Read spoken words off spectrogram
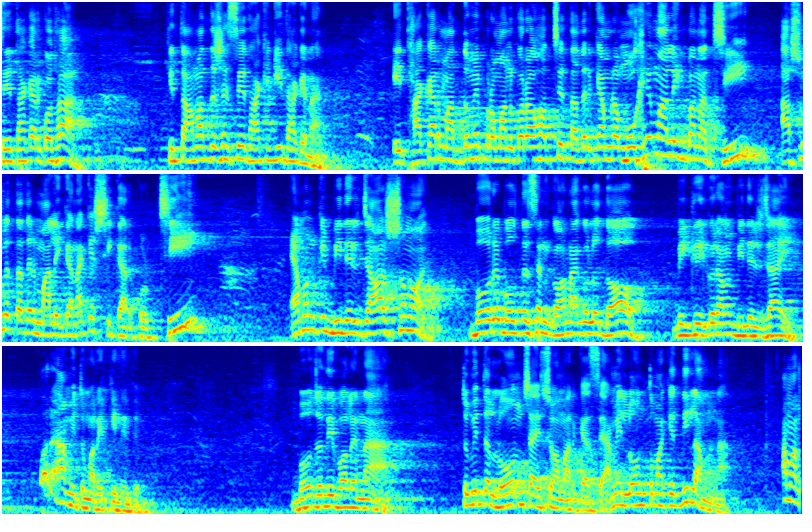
সে থাকার কথা? কিন্তু আমার দেশে সে থাকে কি থাকে না? এই থাকার মাধ্যমে প্রমাণ করা হচ্ছে, তাদেরকে আমরা মুখে মালিক বানাচ্ছি, আসলে তাদের মালিকানাকে স্বীকার করছি। এমনকি বিদেশ যাওয়ার সময় বউরে বলতেছেন, গহনাগুলো দাও, বিক্রি করে আমি বিদেশ যাই, পরে আমি তোমারে কিনে দেব। বউ যদি বলে, না তুমি তো লোন চাইছো আমার কাছে, আমি লোন তোমাকে দিলাম না। আমার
